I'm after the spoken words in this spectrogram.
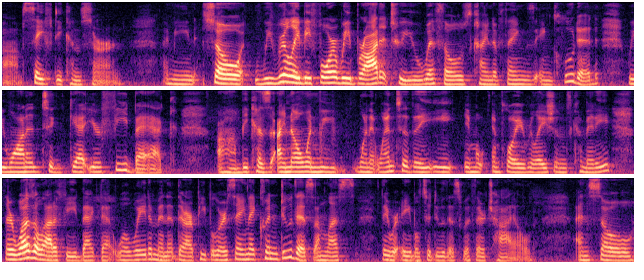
um, safety concern. I mean, so we really, before we brought it to you with those kind of things included, we wanted to get your feedback. Um, because I know when we, when it went to the E- Employee Relations Committee, there was a lot of feedback that, well, wait a minute, there are people who are saying they couldn't do this unless they were able to do this with their child. And so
